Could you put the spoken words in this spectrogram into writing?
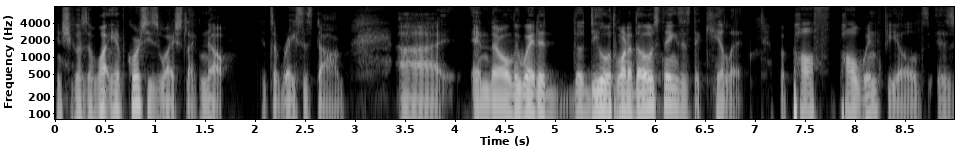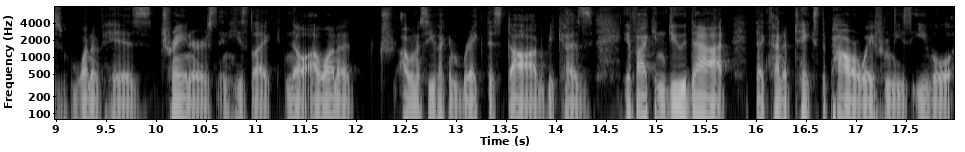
And she goes, "What? Yeah, of course he's white." She's like, "No, it's a racist dog." Uh, and the only way to deal with one of those things is to kill it. But Paul Paul Winfield is one of his trainers, and he's like, "No, I want to." I want to see if I can break this dog because if I can do that, that kind of takes the power away from these evil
